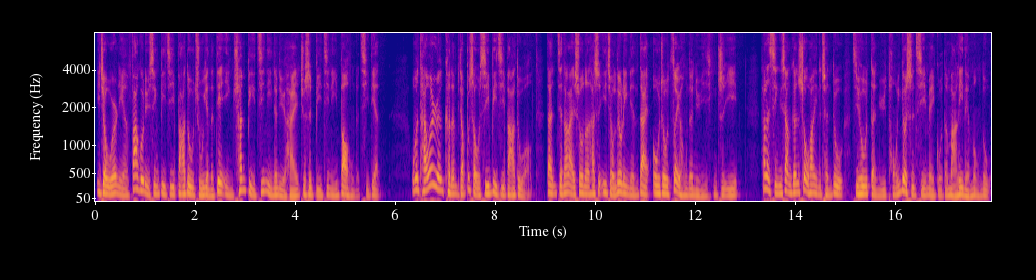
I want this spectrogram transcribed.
一九五二年，法国女性碧姬八度主演的电影《穿比基尼的女孩》就是比基尼爆红的起点。我们台湾人可能比较不熟悉碧姬八度哦，但简单来说呢，她是一九六零年代欧洲最红的女明星之一，她的形象跟受欢迎的程度几乎等于同一个时期美国的玛丽莲梦露。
